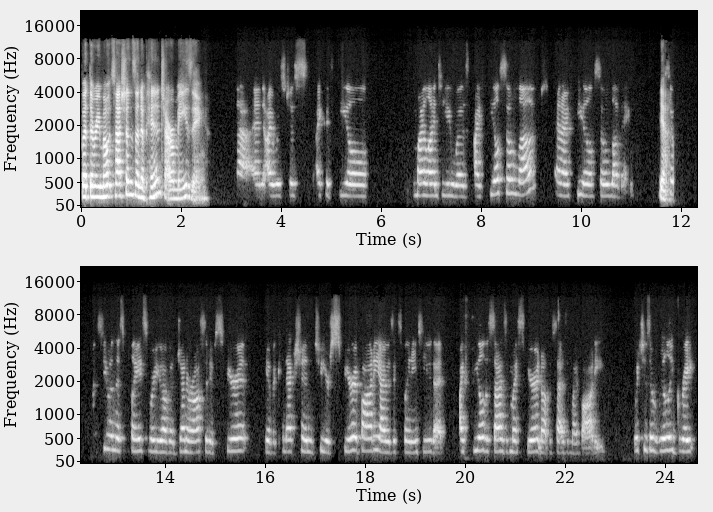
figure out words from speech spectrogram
but the remote sessions in a pinch are amazing. Yeah, and I was just, I could feel my line to you was, I feel so loved and I feel so loving. Yeah. So you in this place where you have a generosity of spirit, you have a connection to your spirit body. I was explaining to you that I feel the size of my spirit, not the size of my body, which is a really great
